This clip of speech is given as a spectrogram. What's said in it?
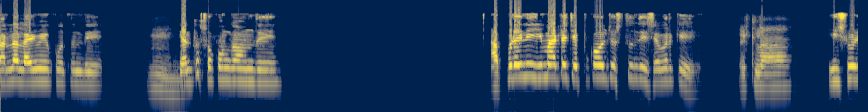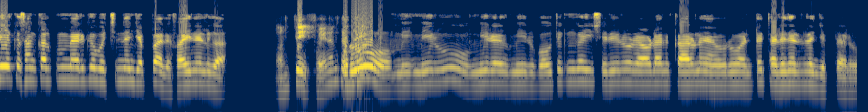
మళ్ళా లైవ్ అయిపోతుంది. ఎంత సుఖంగా ఉంది. అప్పుడైనా ఈ మాటే చెప్పుకోవాల్సి వస్తుంది చివరికి. ఎట్లా? ఈశ్వరుడి యొక్క సంకల్పం మేరకే వచ్చిందని చెప్పాలి ఫైనల్గా అంతే ఫైనల్గా ఇప్పుడు మీరు మీరు మీరు భౌతికంగా ఈ శరీరం రావడానికి కారణం ఎవరు అంటే తల్లిదండ్రులు అని చెప్తారు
